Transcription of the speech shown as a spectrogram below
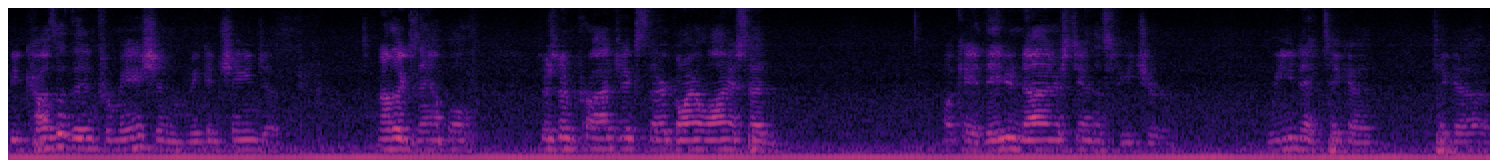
because of the information, we can change it. Another example, there's been projects that are going along. I said, okay, they do not understand this feature. We need to take a take a,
